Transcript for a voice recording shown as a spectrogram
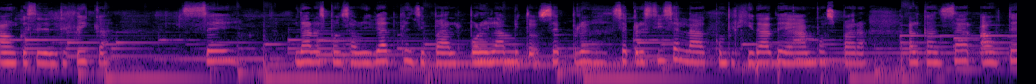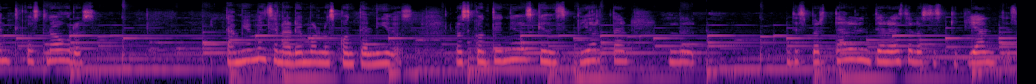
aunque se identifica, se la responsabilidad principal por el ámbito se, se, precisa la complejidad de ambos para alcanzar auténticos logros. También mencionaremos los contenidos, los contenidos que despiertan despertar el interés de los estudiantes,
